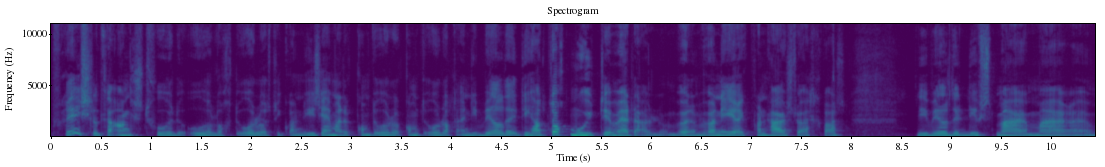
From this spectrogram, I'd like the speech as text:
vreselijke angst voor de oorlog. De oorlog die kwam. Die zei maar, er komt oorlog, komt oorlog. En die, wilde, die had toch moeite met, eh, wanneer ik van huis weg was. Die wilde liefst maar, maar uh,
